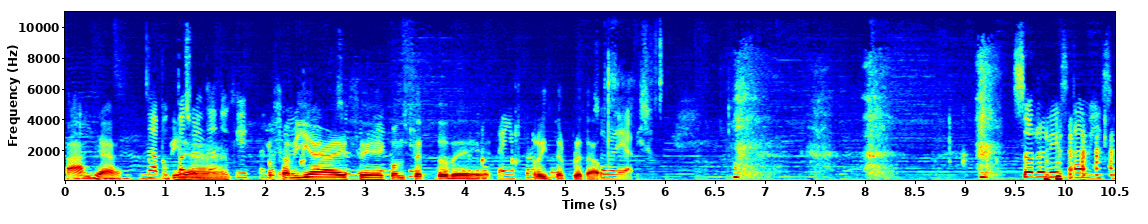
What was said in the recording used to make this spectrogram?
Ah, Y, ya. Nada, pues Mira, paso el dato que está no sabía ese concepto de Reinterpretado. Les aviso. Solo les aviso.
